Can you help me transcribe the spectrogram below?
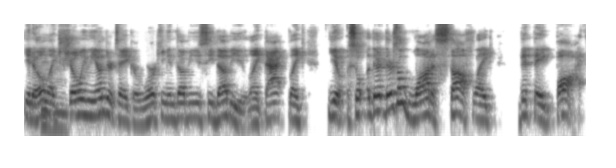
You know, like Mhm. showing the Undertaker working in WCW, like that, like you know. So there, there's a lot of stuff like that they bought.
